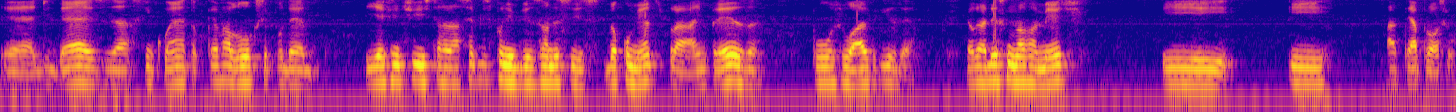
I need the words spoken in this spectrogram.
é, de 10 a 50, qualquer valor que você puder e a gente estará sempre disponibilizando esses documentos para a empresa, para o usuário que quiser. Eu agradeço novamente e, e até a próxima.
